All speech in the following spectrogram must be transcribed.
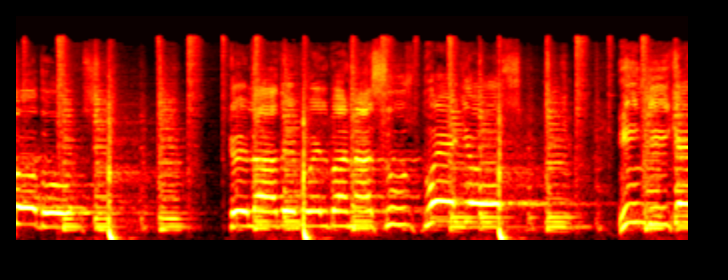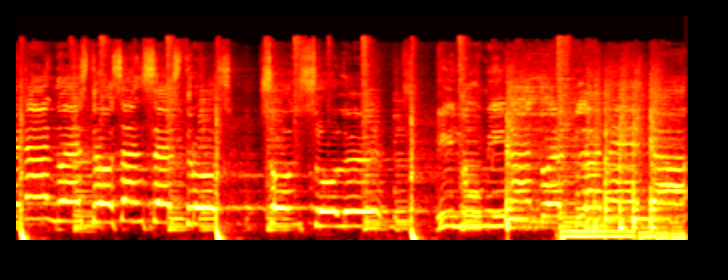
todos, que la devuelvan a sus dueños. Indígenas nuestros ancestros son soles iluminando el planeta.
